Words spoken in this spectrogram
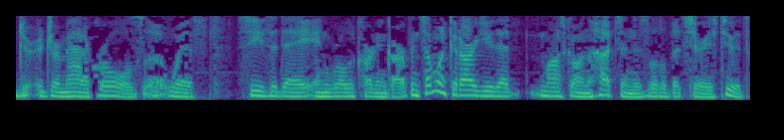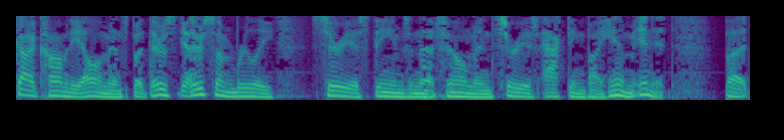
dr- dramatic roles uh, with Seize the Day and World According to Garp. And someone could argue that Moscow on the Hudson is a little bit serious too. It's got comedy elements, but there's Yeah. there's some really serious themes in that film and serious acting by him in it. But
